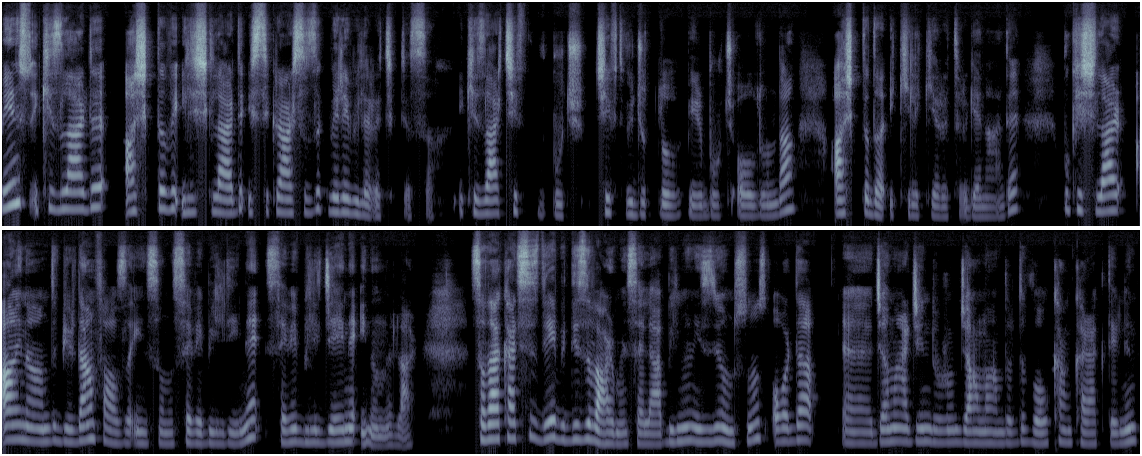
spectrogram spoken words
Venüs ikizlerde aşkta ve ilişkilerde istikrarsızlık verebilir açıkçası. İkizler çift burç, çift vücutlu bir burç olduğundan aşkta da ikilik yaratır genelde. Bu kişiler aynı anda birden fazla insanı sevebildiğine, sevebileceğine inanırlar. Sadakatsiz diye bir dizi var mesela. Bilmem izliyor musunuz? Orada e, Caner Cindor'un canlandırdığı Volkan karakterinin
